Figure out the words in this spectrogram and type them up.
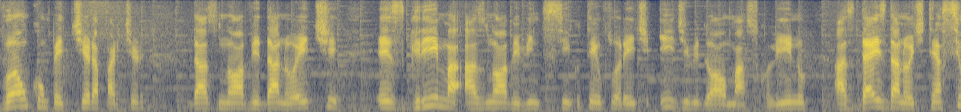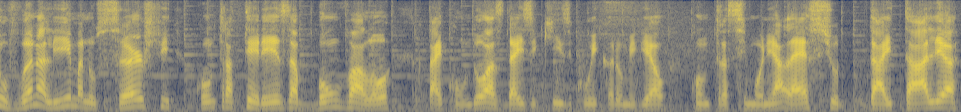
vão competir a partir das nove da noite. Esgrima às 9h25 tem o Florente individual masculino. Às 10 da noite tem a Silvana Lima no surf contra a Tereza Bonvalor. Taekwondo às 10h15 com o Ícaro Miguel contra Simone Alessio da Itália.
